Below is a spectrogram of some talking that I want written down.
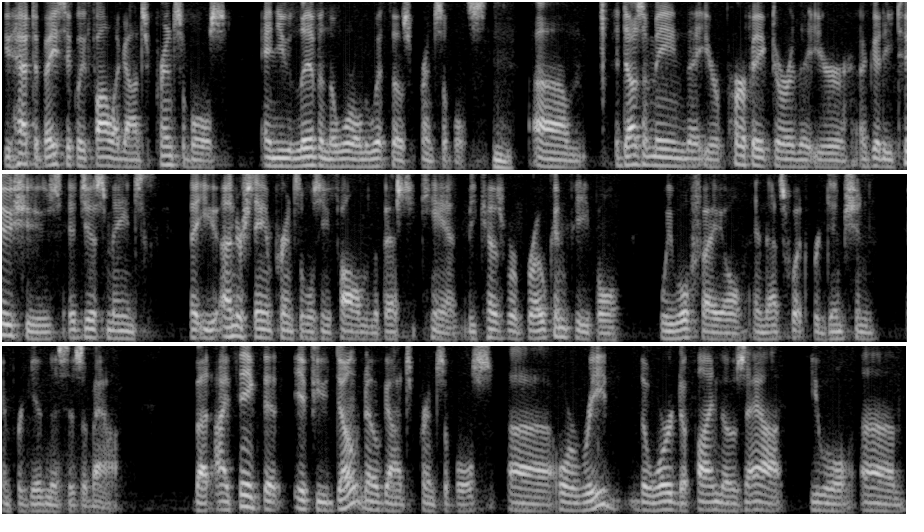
you have to basically follow God's principles and you live in the world with those principles. Mm. Um, it doesn't mean that you're perfect or that you're a goody two shoes. It just means that you understand principles and you follow them the best you can. Because we're broken people, we will fail, and that's what redemption and forgiveness is about. But I think that if you don't know God's principles uh, or read the Word to find those out, you will um,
